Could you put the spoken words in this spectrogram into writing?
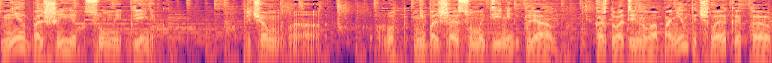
небольшие суммы денег. Причем э, вот небольшая сумма денег для каждого отдельного абонента человека это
